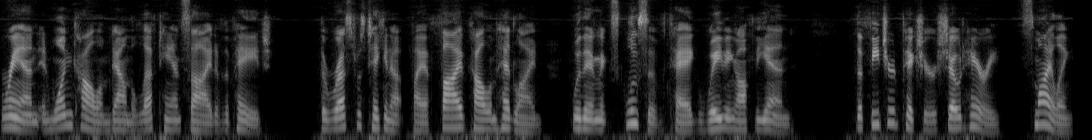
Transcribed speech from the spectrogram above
ran in one column down the left hand side of the page. The rest was taken up by a five column headline with an exclusive tag waving off the end. The featured picture showed Harry, smiling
